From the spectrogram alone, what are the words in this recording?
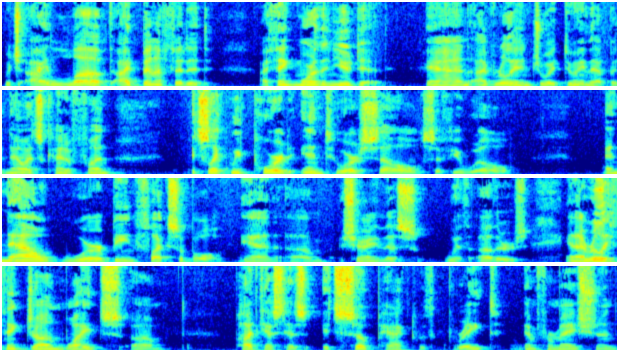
which I loved. I benefited, I think, more than you did, and I've really enjoyed doing that. But now it's kind of fun. It's like we poured into ourselves, if you will, and now we're being flexible in um, sharing this with others. And I really think John White's um, podcast has it's so packed with great information.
